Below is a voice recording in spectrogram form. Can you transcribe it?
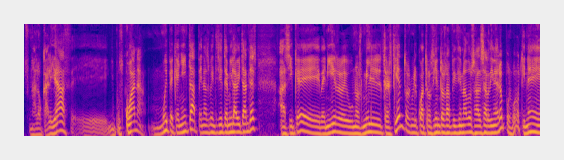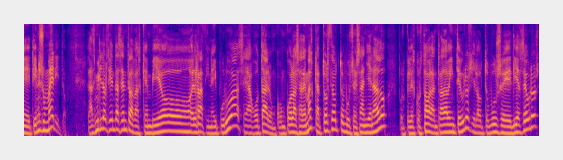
Es una localidad eh, guipuzcoana muy pequeñita, apenas 27.000 habitantes, así que venir unos 1.300, 1.400 aficionados al Sardinero, pues bueno, tiene, tiene su mérito. Las 1.200 entradas que envió el Racing a Ipurúa se agotaron con colas además, 14 autobuses han llenado porque les costaba la entrada 20 euros y el autobús 10 eh, euros.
